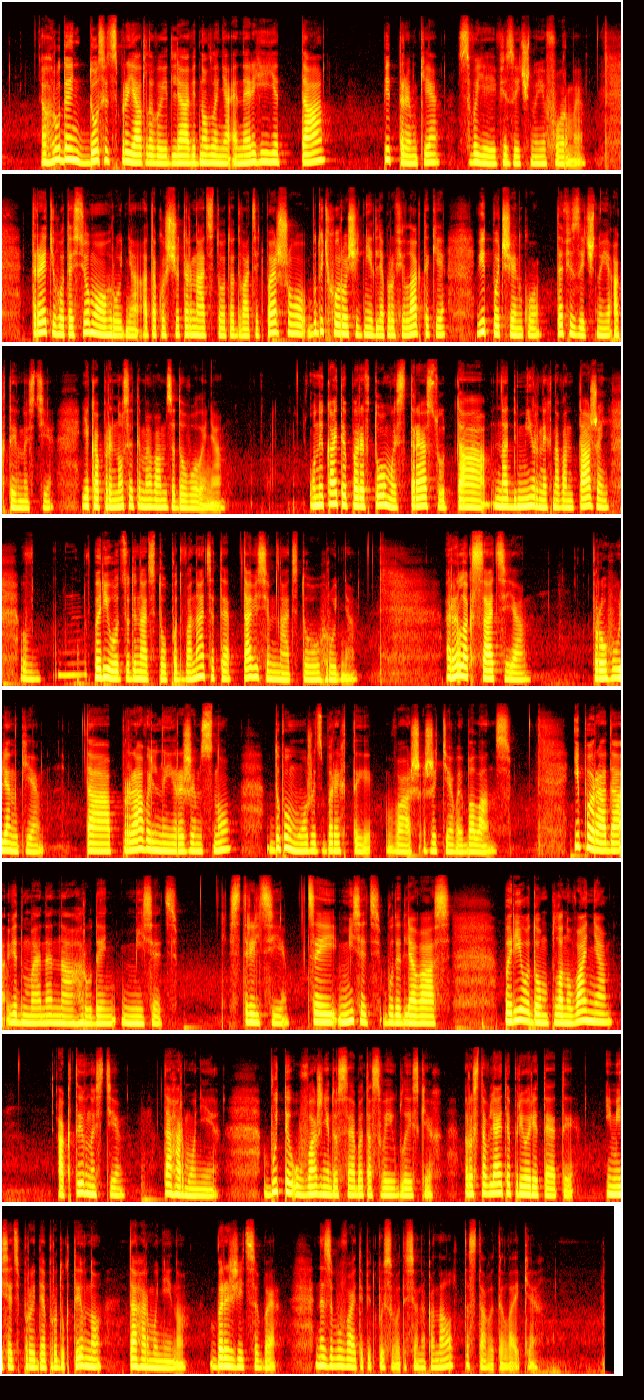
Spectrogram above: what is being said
грудень досить сприятливий для відновлення енергії та підтримки своєї фізичної форми. 3 та 7 грудня, а також 14 та 21 будуть хороші дні для профілактики, відпочинку та фізичної активності, яка приноситиме вам задоволення. Уникайте перевтоми, стресу та надмірних навантажень в період з 11 по 12 та 18 грудня. Релаксація, прогулянки та правильний режим сну допоможуть зберегти ваш життєвий баланс. І порада від мене на грудень місяць. Стрільці, цей місяць буде для вас періодом планування, активності та гармонії. Будьте уважні до себе та своїх близьких, розставляйте пріоритети, і місяць пройде продуктивно та гармонійно. Бережіть себе. Не забувайте підписуватися на канал та ставити лайки.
